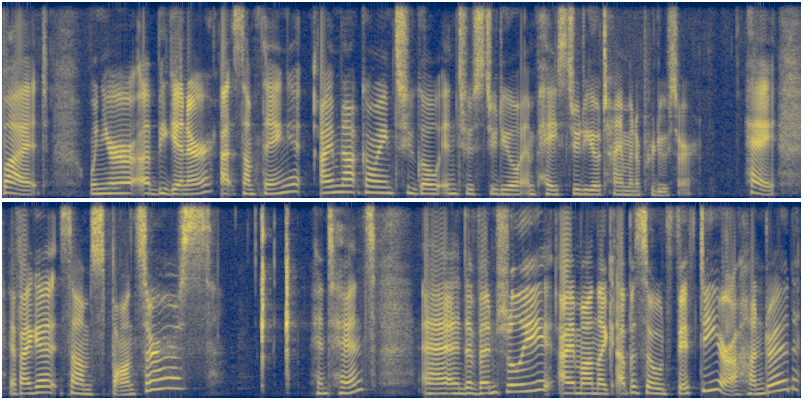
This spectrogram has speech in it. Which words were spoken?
But when you're a beginner at something, I'm not going to go into studio and pay studio time and a producer. Hey, if I get some sponsors, hint, hint, and eventually I'm on like episode 50 or 100,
